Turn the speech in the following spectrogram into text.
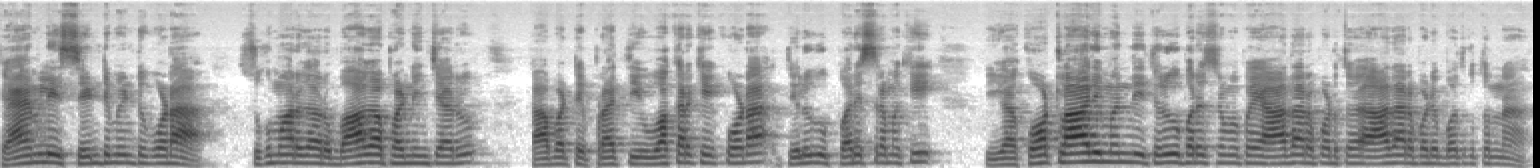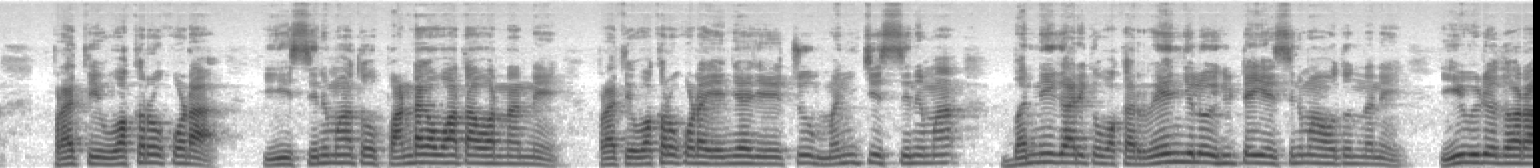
ఫ్యామిలీ సెంటిమెంట్ కూడా సుకుమార్ గారు బాగా పండించారు. కాబట్టి ప్రతి ఒక్కరికి కూడా తెలుగు పరిశ్రమకి ఇక కోట్లాది మంది తెలుగు పరిశ్రమపై ఆధారపడుతూ ఆధారపడి బతుకుతున్న ప్రతి ఒక్కరూ కూడా ఈ సినిమాతో పండగ వాతావరణాన్ని ప్రతి ఒక్కరు కూడా ఎంజాయ్ చేయొచ్చు. మంచి సినిమా. బన్నీ గారికి ఒక రేంజ్లో హిట్ అయ్యే సినిమా అవుతుందని ఈ వీడియో ద్వారా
